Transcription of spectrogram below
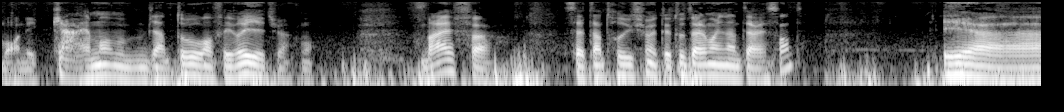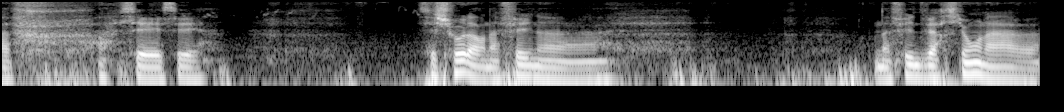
Bon, on est carrément bientôt en février, tu vois. Bon. Bref, cette introduction était totalement inintéressante. Et euh, c'est c'est c'est chaud là. On a fait une a fait une version là euh,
